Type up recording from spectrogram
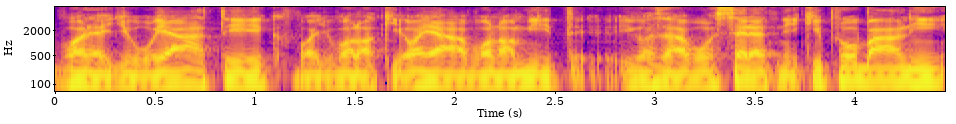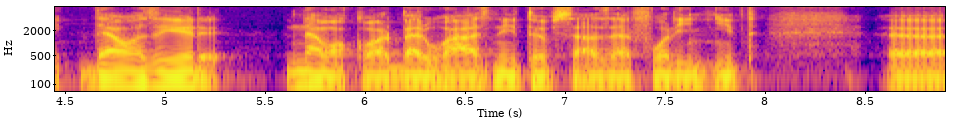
van egy jó játék, vagy valaki ajánl valamit, igazából szeretné kipróbálni, de azért nem akar beruházni több százer forintnyit ö,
